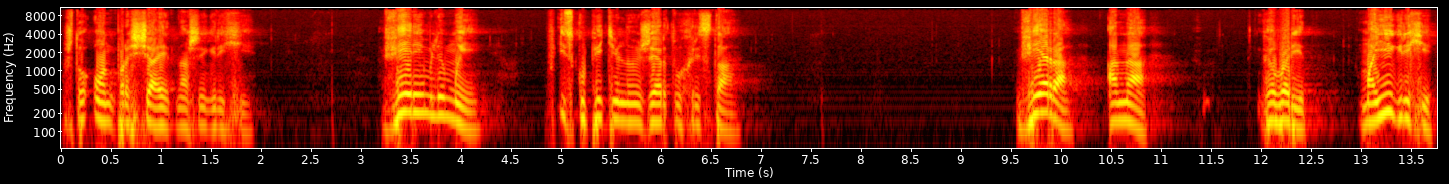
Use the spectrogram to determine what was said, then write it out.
что Он прощает наши грехи? Верим ли мы в искупительную жертву Христа? Вера, она говорит, мои грехи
